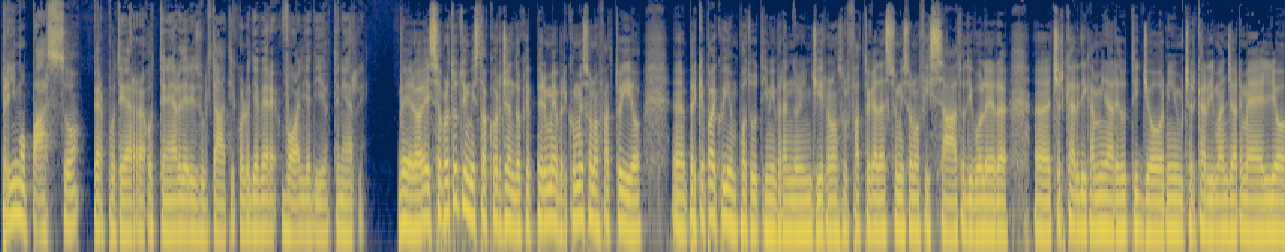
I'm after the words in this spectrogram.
primo passo per poter ottenere dei risultati, quello di avere voglia di ottenerli. Vero, e soprattutto io mi sto accorgendo che per me, per come sono fatto io, eh, perché poi qui un po' tutti mi prendono in giro no? sul fatto che adesso mi sono fissato di voler eh, cercare di camminare tutti i giorni, cercare di mangiare meglio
